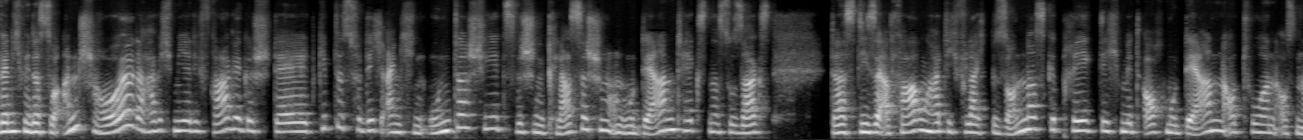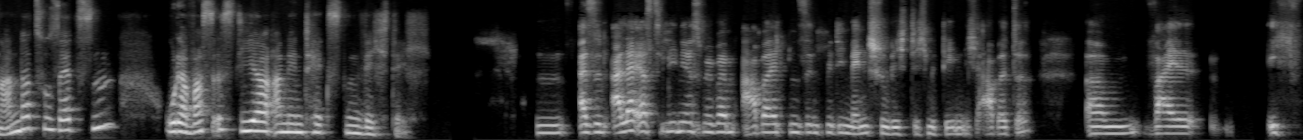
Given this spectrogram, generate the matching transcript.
wenn ich mir das so anschaue, da habe ich mir die Frage gestellt, gibt es für dich eigentlich einen Unterschied zwischen klassischen und modernen Texten, dass du sagst, dass diese Erfahrung hat dich vielleicht besonders geprägt, dich mit auch modernen Autoren auseinanderzusetzen? Oder was ist dir an den Texten wichtig? Also in allererster Linie ist mir beim Arbeiten sind mir die Menschen wichtig, mit denen ich arbeite ähm, weil ich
